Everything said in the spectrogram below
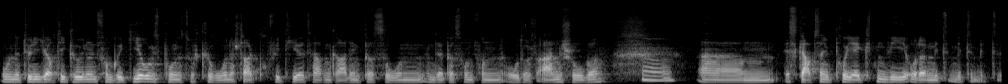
und natürlich auch die Grünen vom Regierungsbonus durch Corona stark profitiert haben, gerade in, Person, in der Person von Rudolf Anschober. Mhm. Ähm, es gab so Projekten wie, oder mit, mit, mit, äh,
